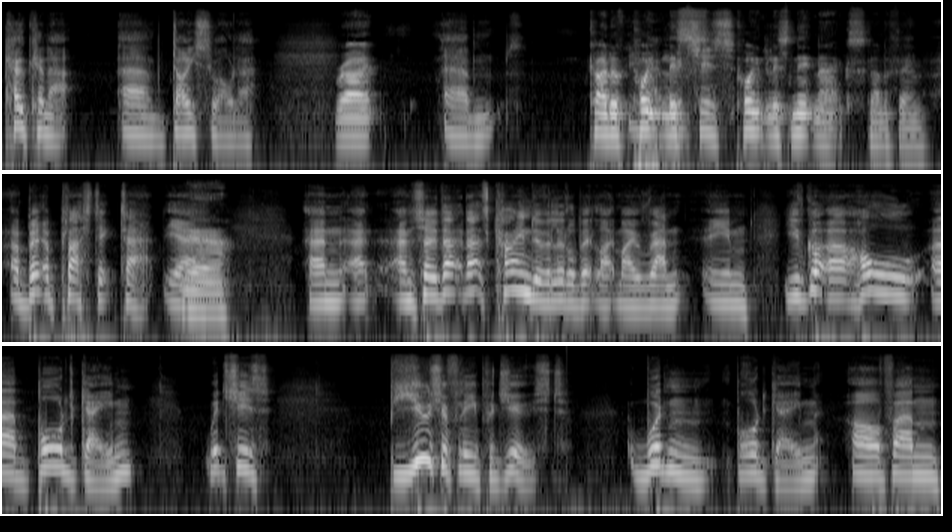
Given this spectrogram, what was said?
coconut um, dice roller. right. Um, Kind of pointless, which is- pointless knickknacks kind of thing. a bit of plastic tat, Yeah. and and, and so that that's kind of a little bit like my rant. Um, you've got a whole uh, board game, which is beautifully produced, wooden board game of um,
